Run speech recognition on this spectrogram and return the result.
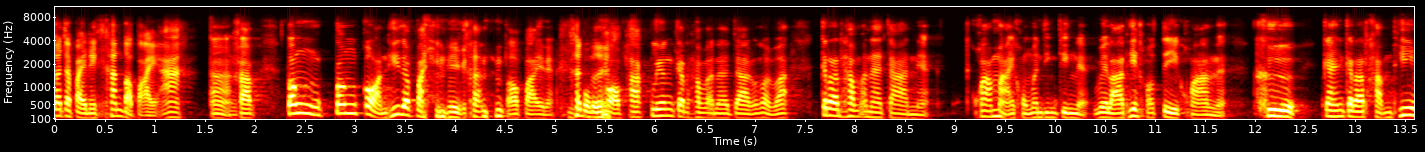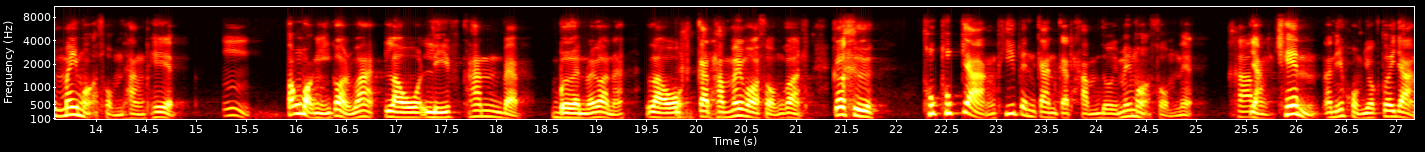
ก็จะไปในขั้นต่อไปอะอ่าครับ ต้องต้องก่อนที่จะไปในขั้นต่อไปเนี่ยขั้นผมเบิร์นขอพักเรื่องกระทำอนาจารไว้ก่อนว่า กระทำอนาจารเนี่ย ความหมายของมันจริง ๆ เนี่ย เวลาที่เขาตีความเนี่ย คือการกระทำที่ไม่เหมาะสมทางเพศ อืมต้องบอกอย่างนี้ก่อนว่าเราลีฟขั้นแบบเบิร์นไว้ก่อนนะเรากระทำไม่เหมาะสมก่อน ก็คือ ทุกๆอย่างที่เป็นการกระทำโดยไม่เหมาะสมเนี่ยครับอย่างเช่น อันนี้ผมยกตัวอย่าง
